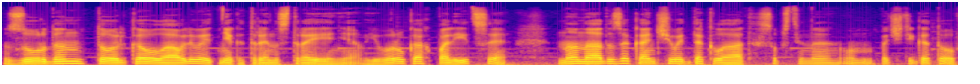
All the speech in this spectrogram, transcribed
Зурдан только улавливает некоторое настроение. В его руках полиция, но надо заканчивать доклад. Собственно, он почти готов.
